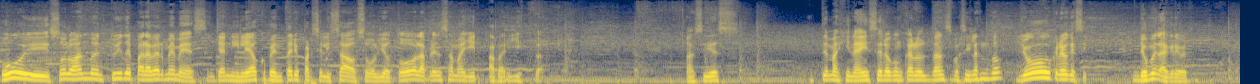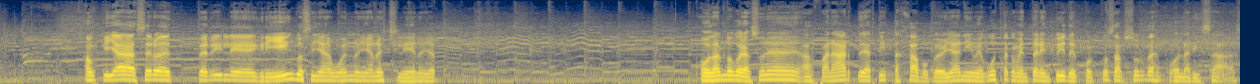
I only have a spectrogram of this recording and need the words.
Uy, solo ando en Twitter para ver memes. Ya ni leo comentarios parcializados. Se volvió toda la prensa amarillista. Así es. ¿Te imagináis Cero con Carol Dance vacilando? Yo creo que sí. Yo me la creo. Aunque ya Cero es terrible gringo, si ya bueno, ya no es chileno, ya. O dando corazones a fanarte de artistas japo, pero ya ni me gusta comentar en Twitter por cosas absurdas polarizadas.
